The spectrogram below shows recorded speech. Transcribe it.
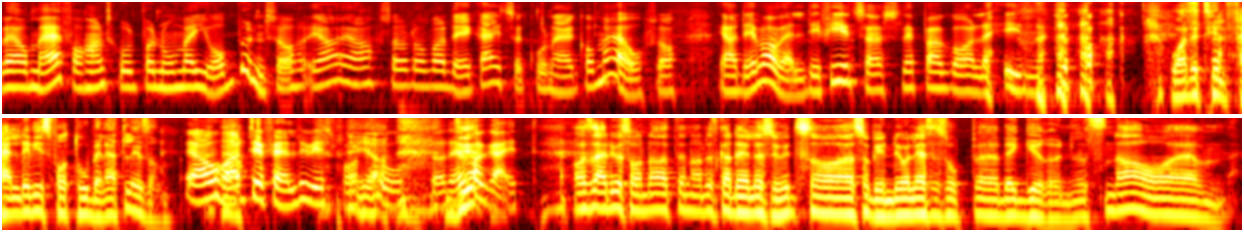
være med, for han skulle på noe med jobben. Så ja, ja, så da var det greit, så kunne jeg gå med henne. Så ja, det var veldig fint, så jeg slipper å gå alene. hun hadde tilfeldigvis fått to billetter, liksom? Ja, hun hadde tilfeldigvis fått ja. to, så det du, var greit. Og så er det jo sånn at når det skal deles ut, så, så begynner det å leses opp eh, begrunnelsen, da. og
